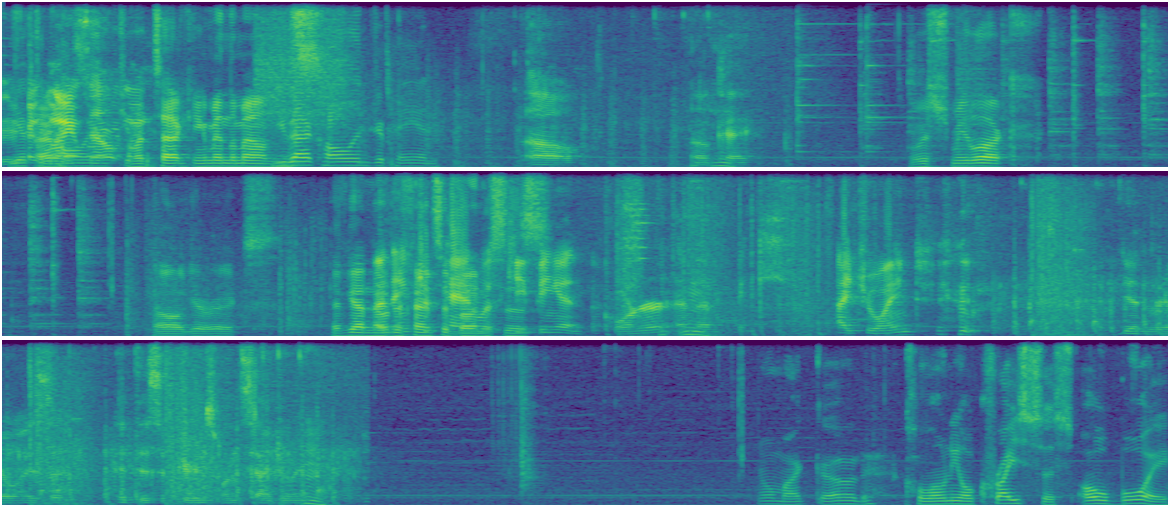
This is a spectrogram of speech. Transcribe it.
Who You have to wants call in I'm attacking him in the mountains. You gotta call in Japan. Oh. Okay. Wish me luck. Oh, I'll get Ricks. They've got no I think defensive Japan bonuses. was keeping it in the corner, and then like, I joined. Didn't realize it. It disappears once I join. Hmm. Oh my god. Colonial crisis. Oh boy.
